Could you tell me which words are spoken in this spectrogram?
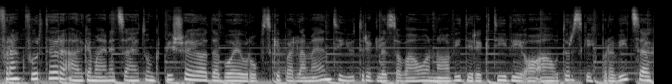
Frankfurter Allgemeine Zeitung pišejo, da bo Evropski parlament jutri glasoval o novi direktivi o avtorskih pravicah,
